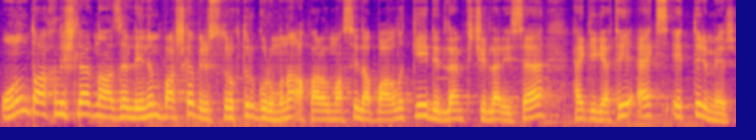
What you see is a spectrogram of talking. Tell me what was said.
Onun Daxili İşlər Nazirliyinin başqa bir struktur qurumuna aparılması ilə bağlı qeyd edilən fikirlər isə həqiqəti əks etdirmir.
